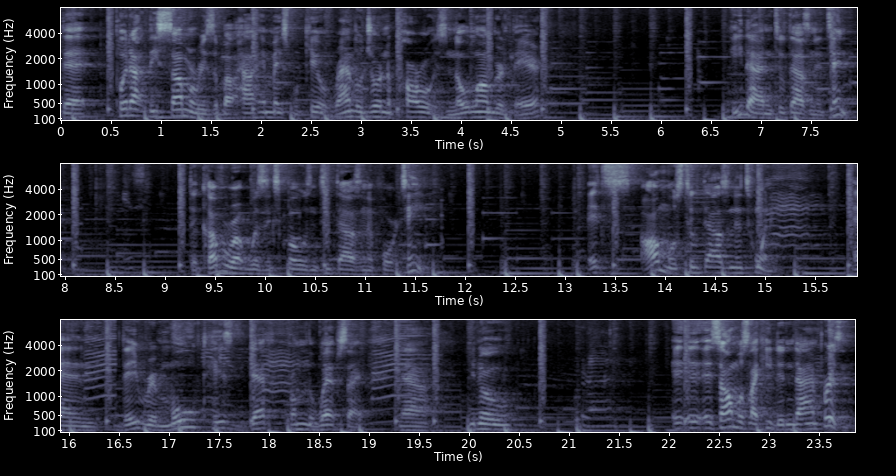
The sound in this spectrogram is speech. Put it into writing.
that put out these summaries about how inmates were killed, Randall Jordan Aparo is no longer there? He died in 2010. The cover up was exposed in 2014. It's almost 2020. And they removed his death from the website. Now, you know, it, it's almost like he didn't die in prison.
